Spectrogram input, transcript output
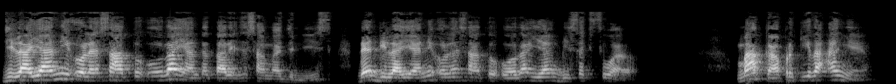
dilayani oleh satu orang yang tertarik sesama jenis dan dilayani oleh satu orang yang biseksual. Maka perkiraannya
